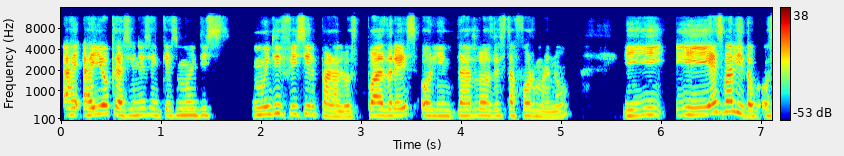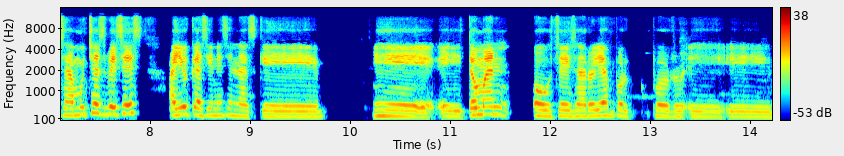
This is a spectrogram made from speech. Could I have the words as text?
hay, ocasiones en que es muy, muy difícil para los padres orientarlos de esta forma, ¿no? Y, es válido, o sea, muchas veces hay ocasiones en las que eh, eh, toman o se desarrollan por, por eh,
